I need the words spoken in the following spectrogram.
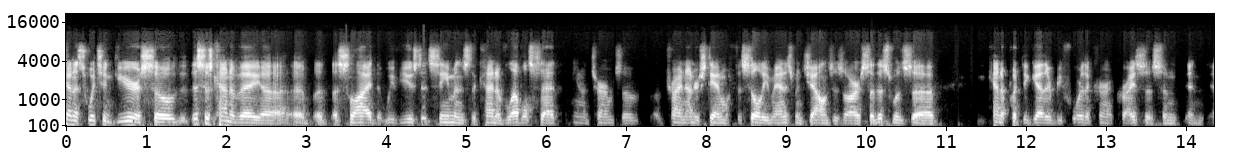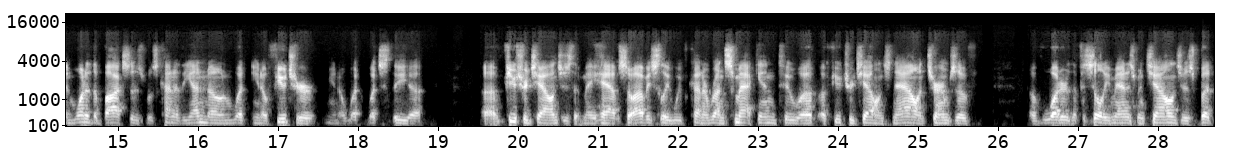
kind of switching gears. So this is kind of a, uh, a, a, slide that we've used at Siemens to kind of level set, you know, in terms of, of trying to understand what facility management challenges are. So this was uh, kind of put together before the current crisis and, and and one of the boxes was kind of the unknown what you know future you know what what's the uh, uh, future challenges that may have so obviously we've kind of run smack into a, a, future challenge now in terms of of what are the facility management challenges but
